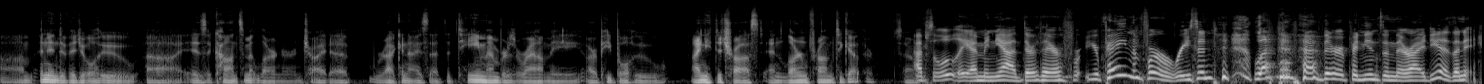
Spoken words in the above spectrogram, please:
um, an individual who uh, is a consummate learner and try to recognize that the team members around me are people who I need to trust and learn from together. So Absolutely. I mean, yeah, they're there for you're paying them for a reason. Let them have their opinions and their ideas. And it,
